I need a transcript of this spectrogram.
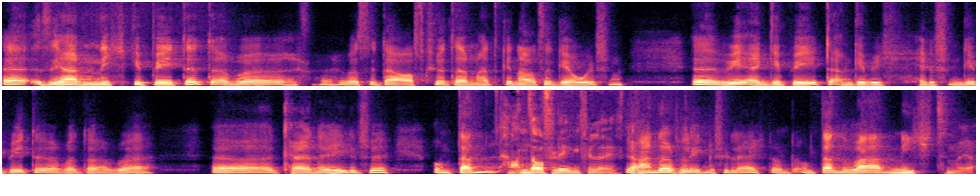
Äh, Sie haben nicht gebetet, aber was Sie da aufgeführt haben, hat genauso geholfen äh, wie ein Gebet. Angeblich helfen Gebete, aber da war äh, keine Hilfe. Und dann Hand auflegen vielleicht. die Hand auflegen vielleicht und, und dann war nichts mehr.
